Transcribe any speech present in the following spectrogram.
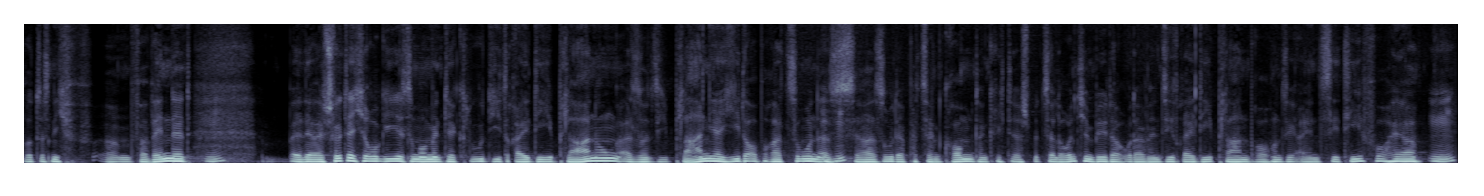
wird es nicht ähm, verwendet. Mhm. Bei der Schulterchirurgie ist im Moment der Clou die 3D-Planung. Also sie planen ja jede Operation. Also mhm. es ist ja so, der Patient kommt, dann kriegt er spezielle Röntgenbilder oder wenn sie 3D planen, brauchen sie ein CT vorher. Mhm.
